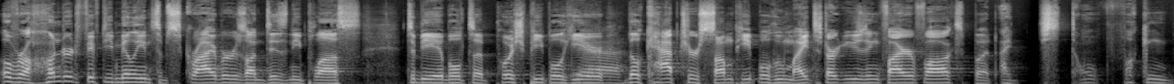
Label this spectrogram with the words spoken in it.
over 150 million subscribers on Disney Plus to be able to push people here. Yeah. They'll capture some people who might start using Firefox, but I just don't fucking.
